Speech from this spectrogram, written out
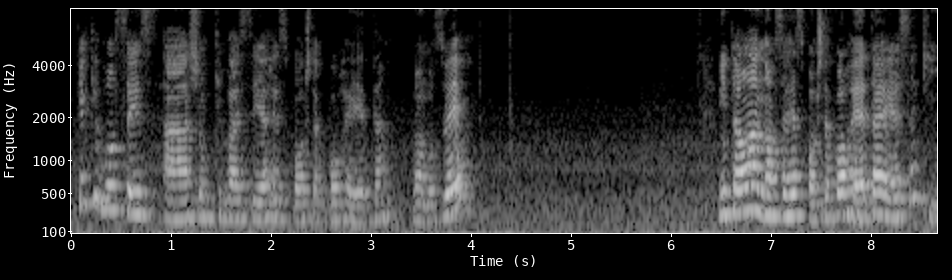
o que, que vocês acham que vai ser a resposta correta? Vamos ver? Então, a nossa resposta correta é essa aqui.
